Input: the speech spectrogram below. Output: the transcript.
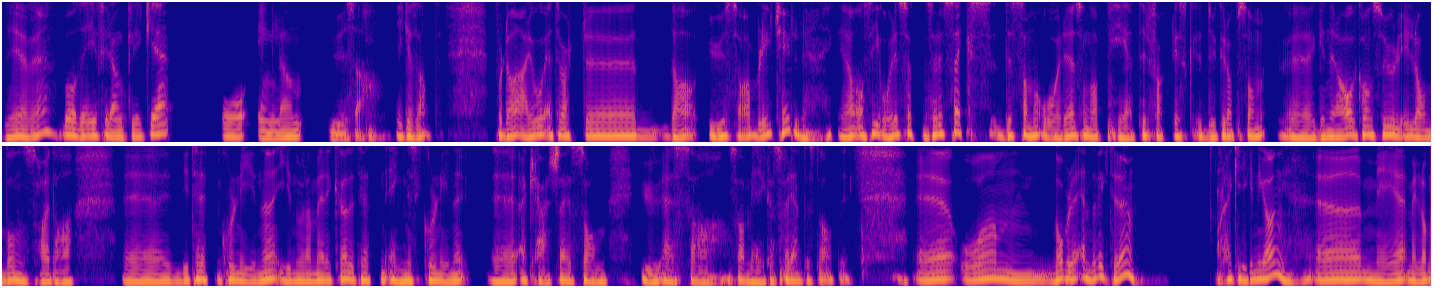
Det gjør vi. Både i Frankrike og England, USA. Ikke sant? For da er det jo etter hvert eh, da USA blir til. Ja, altså I året 1776, det samme året som da Peter faktisk dukker opp som eh, generalkonsul i London, så har da eh, de 13 koloniene i Nord-Amerika, de 13 engelske koloniene, erklært seg som USA, altså Amerikas forente stater. Og mm, nå blir det enda viktigere. Da er krigen i gang med, mellom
